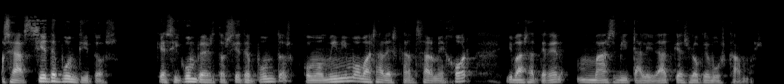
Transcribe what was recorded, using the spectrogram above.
O sea, siete puntitos, que si cumples estos siete puntos, como mínimo vas a descansar mejor y vas a tener más vitalidad, que es lo que buscamos.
